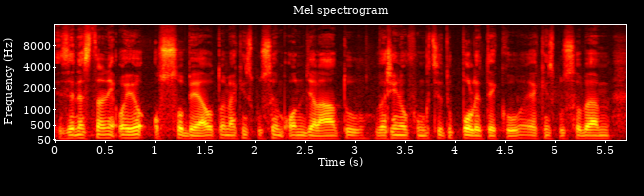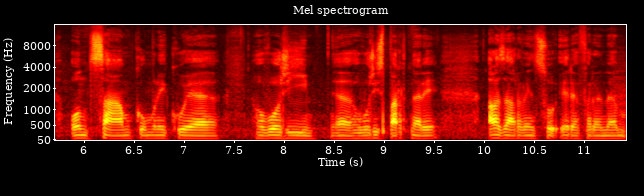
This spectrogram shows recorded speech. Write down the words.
z jedné strany o jeho osobě a o tom, jakým způsobem on dělá tu veřejnou funkci, tu politiku, jakým způsobem on sám komunikuje, hovoří, eh, hovoří s partnery, ale zároveň jsou i referendem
